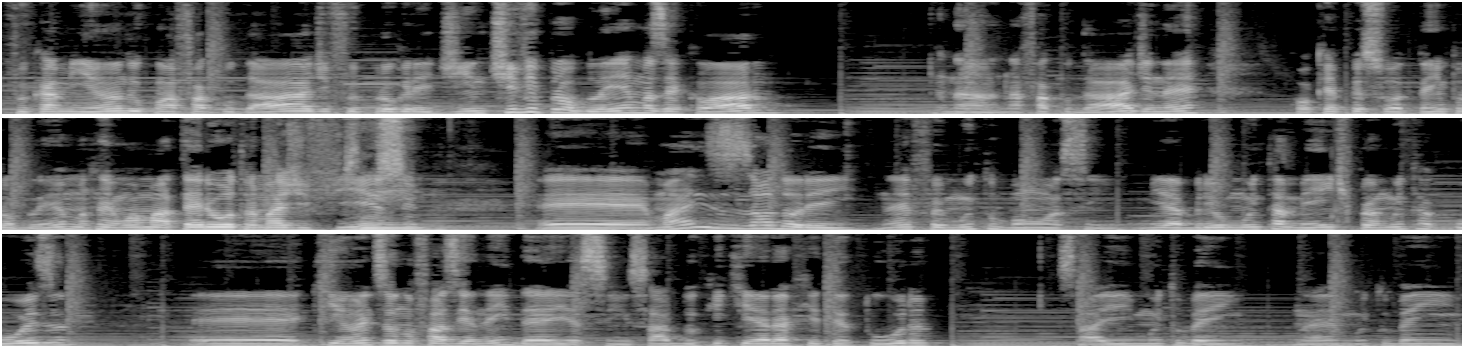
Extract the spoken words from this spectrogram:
fui caminhando com a faculdade, fui progredindo, tive problemas, é claro, na, na faculdade, né? Qualquer pessoa tem problema, né? Uma matéria ou outra mais difícil. É, mas eu adorei, né? Foi muito bom, assim. Me abriu muita mente para muita coisa é, que antes eu não fazia nem ideia, assim, sabe? Do que, que era arquitetura. Saí muito bem, né? Muito bem.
